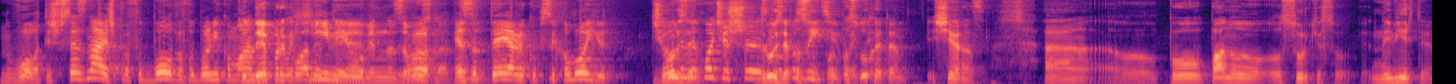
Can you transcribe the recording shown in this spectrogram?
Ну, Вова, ти ж все знаєш про футбол, про футбольні команди, Куди про хімію, він не про езотерику, психологію. Чого Друзі, ти не хочеш е, Друзі, з пос- пропозицією по- послухайте ще раз. Е, По пану Суркісу, не вірте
